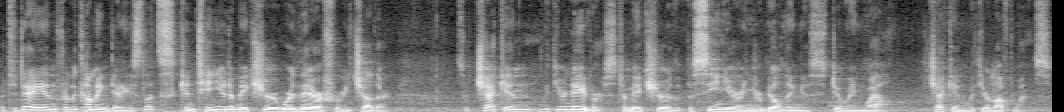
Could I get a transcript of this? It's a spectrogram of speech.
But today and for the coming days, let's continue to make sure we're there for each other. So check in with your neighbors to make sure that the senior in your building is doing well. Check in with your loved ones.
